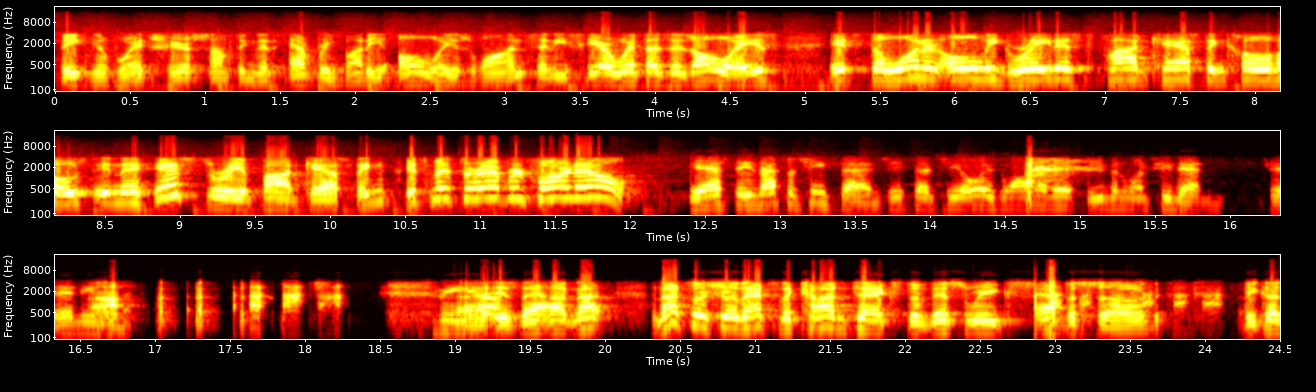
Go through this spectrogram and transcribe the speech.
Speaking of which, here's something that everybody always wants, and he's here with us as always. It's the one and only greatest podcasting co host in the history of podcasting. It's Mr. Everett Farnell. Yeah, Steve, that's what she said. She said she always wanted it, even when she didn't. She didn't even. the, Uh, is that I'm not not so sure that's the context of this week's episode because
